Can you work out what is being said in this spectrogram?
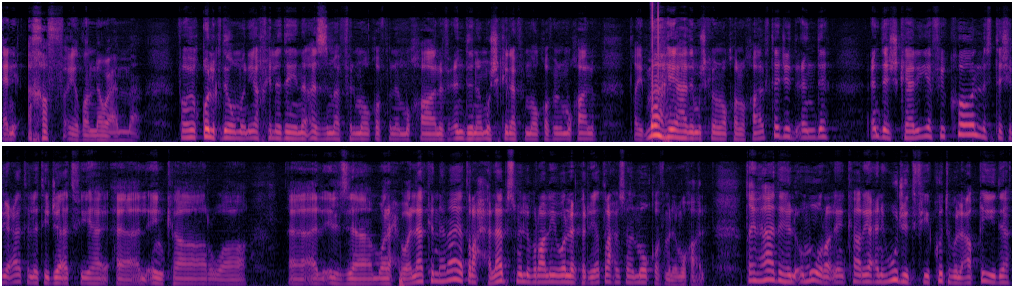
يعني أخف أيضا نوعا ما. فهو يقول لك دوما يا أخي لدينا أزمة في الموقف من المخالف عندنا مشكلة في الموقف من المخالف. طيب ما هي هذه المشكلة من الموقف من المخالف؟ تجد عنده عنده إشكالية في كل التشريعات التي جاءت فيها آه، الإنكار و الإلزام ونحوه لكنه ما يطرحها لا باسم الليبرالية ولا الحرية يطرح باسم الموقف من المخالف. طيب هذه الأمور الإنكار يعني وجد في كتب العقيدة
